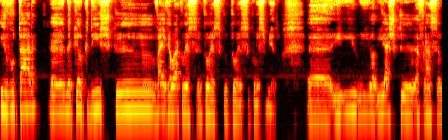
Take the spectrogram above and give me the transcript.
ir votar uh, naquele que diz que vai acabar com esse, com esse, com esse, com esse medo. Uh, e, e, e, acho que a França,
